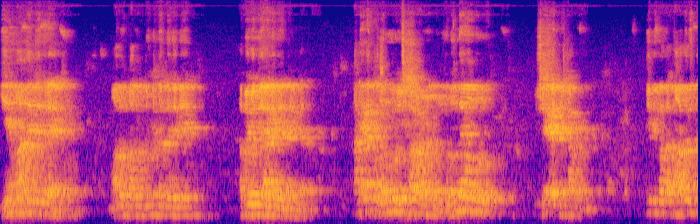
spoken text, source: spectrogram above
ಏನ್ ಮಾಡಬೇಕಂದ್ರೆ ಮಾನವ ತಾಲೂಕು ದುಡ್ಡು ತಂದಿದ್ದೀನಿ ಅಭಿವೃದ್ಧಿ ಆಗಿದೆ ಅಂತ ಹೇಳ್ತಾರೆ ನಾನು ಹೇಳಕ್ಕೆ ಒಂದು ಇಷ್ಟ ಒಂದು ಒಂದೇ ಒಂದು ವಿಷಯ ಹೇಳಕ್ಕೆ ಇಷ್ಟಪಡ್ತೀನಿ ನೀವು ಇವಾಗ ಮಾಲೂರಿಂದ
